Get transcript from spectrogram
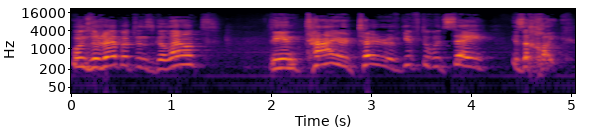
Unser Rebbe hat uns gelernt, the entire Torah of Gifta would say is a chayk.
